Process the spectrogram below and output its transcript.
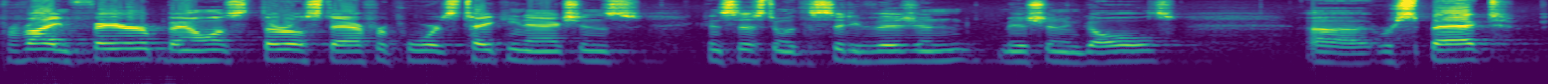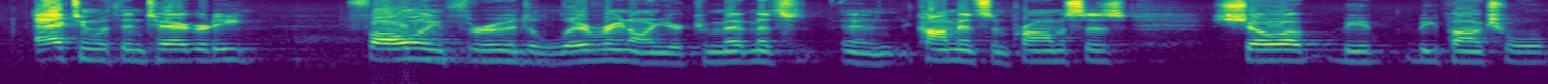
providing fair, balanced, thorough staff reports, taking actions consistent with the city vision, mission, and goals, uh, respect, acting with integrity, following through and delivering on your commitments and comments and promises, show up, be be punctual,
